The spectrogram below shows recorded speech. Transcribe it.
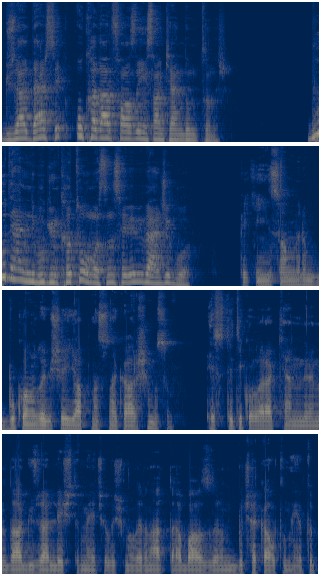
güzel dersek o kadar fazla insan kendinden utanır. Bu denli bugün katı olmasının sebebi bence bu. Peki insanların bu konuda bir şey yapmasına karşı mısın? Estetik olarak kendilerini daha güzelleştirmeye çalışmalarına, hatta bazılarının bıçak altına yatıp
